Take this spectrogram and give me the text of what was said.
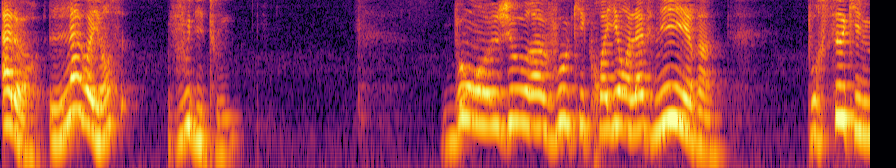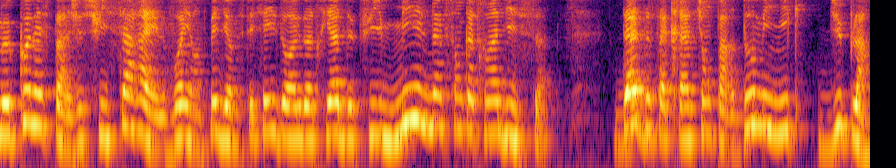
Alors, la voyance vous dit tout. Bonjour à vous qui croyez en l'avenir. Pour ceux qui ne me connaissent pas, je suis Sarelle, voyante médium spécialiste de de triade depuis 1990. Date de sa création par Dominique Duplat,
